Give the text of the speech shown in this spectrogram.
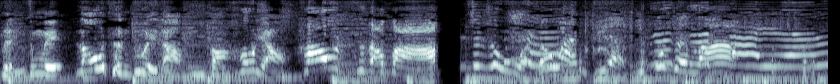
正宗的老成都味道，一包好料，好吃到爆！这是我的玩具，你不准玩！打人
